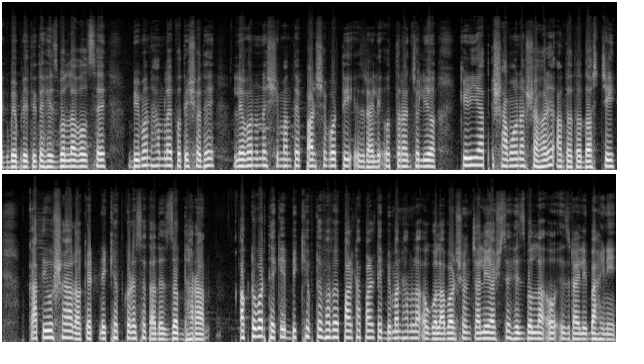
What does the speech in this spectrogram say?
এক বিবৃতিতে হিজবুল্লাহ বলছে, বিমান হামলায় প্রতিশোধে লেবাননের সীমান্তে পার্শ্ববর্তী ইসরায়েলি উত্তরাঞ্চলীয় কিরিয়াত সামোনা শহরে অন্তত দশটি কাতিউষা রকেট নিক্ষেপ করেছে তাদের যোদ্ধারা। অক্টোবর থেকে বিক্ষিপ্তভাবে পাল্টাপাল্টি বিমান হামলা ও গোলাবর্ষণ চালিয়ে আসছে হিজবুল্লাহ ও ইসরায়েলি বাহিনী।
